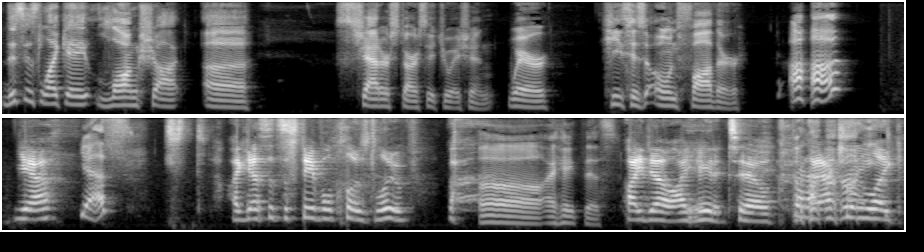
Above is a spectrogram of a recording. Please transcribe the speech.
This is like a long shot, uh, Shatterstar situation where he's his own father. Uh-huh. Yeah. Yes. I guess it's a stable closed loop. Oh, I hate this. I know, I hate it too. But I I actually like- like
